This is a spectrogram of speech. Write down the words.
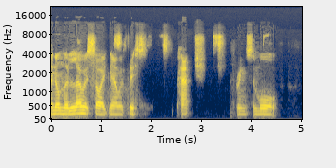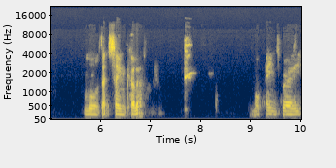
And on the lower side now of this patch, bring some more, more of that same colour. More Payne's grey,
